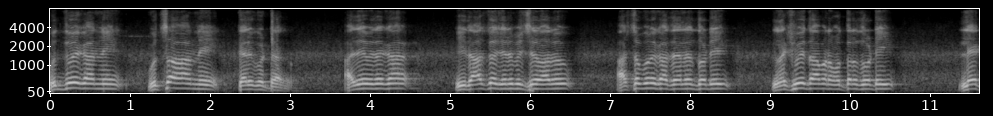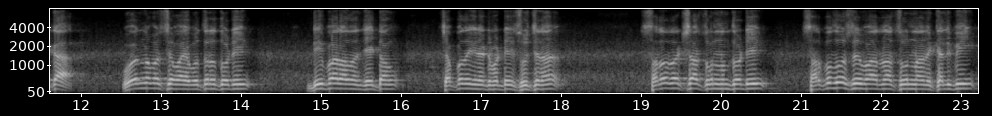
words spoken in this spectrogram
ఉద్వేగాన్ని ఉత్సాహాన్ని కలిగొట్టారు. అదేవిధంగా ఈ రాశిలో జన్మించిన వారు అష్టమునిక తైలంతో లక్ష్మీతామర ఉత్తరతోటి లేక ఓం నమ శివాయ ఉత్తరతోటి దీపారాధన చేయటం చెప్పదగినటువంటి సూచన. సర్వరక్ష చూర్ణంతో సర్పదోష నివారణ చూర్ణాన్ని కలిపి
